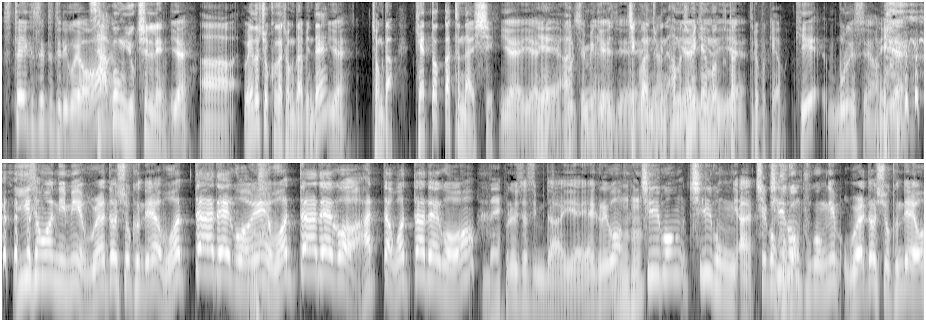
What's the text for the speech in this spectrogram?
스테이크 세트 드리고요. 4067님. 예. 어, 웨더 쇼크가 정답인데. 예. 정답. 개떡 같은 날씨. 예, 예. 예. 그걸 아, 재밌게 해야지. 직관적이네. 한번 예, 재밌게 예, 한번 예. 부탁드려볼게요. 기 모르겠어요. 예. 이성원 님이 웨더 쇼크인데요. 왔다 대고, 예, 왔다 대고, 왔다, 왔다 대고. 네. 보내주셨습니다. 예. 그리고 7070, 아, 7090. 7090님, weather 쇼크인데요.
